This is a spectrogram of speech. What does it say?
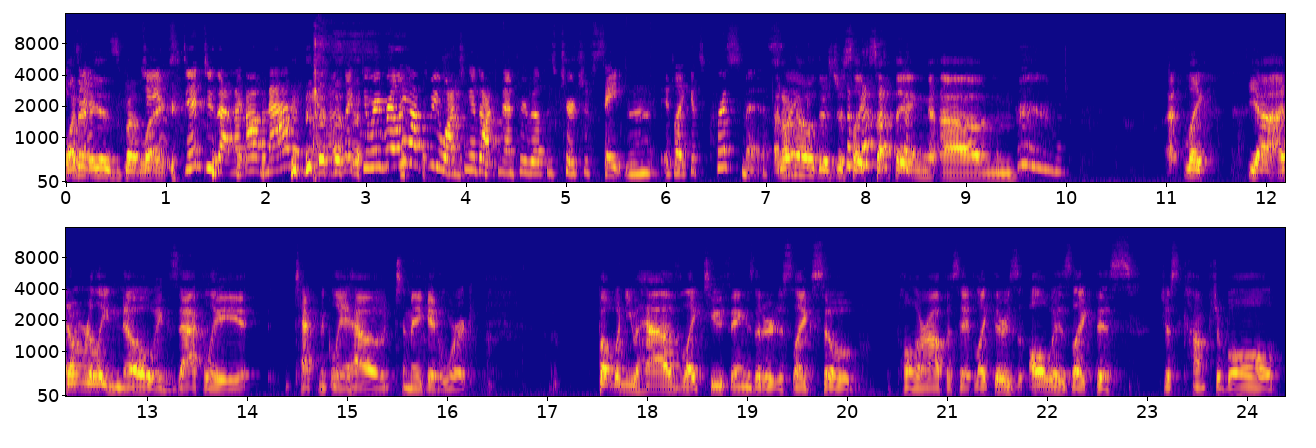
what it did- is, but James like did do that, and I got mad at him. I was like, "Do we really have to be watching a documentary about this Church of Satan? It's like it's Christmas." I don't Like, know. There's just like something, um, like yeah, I don't really know exactly technically how to make it work. But when you have like two things that are just like so polar opposite, like there's always like this just comfortable.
